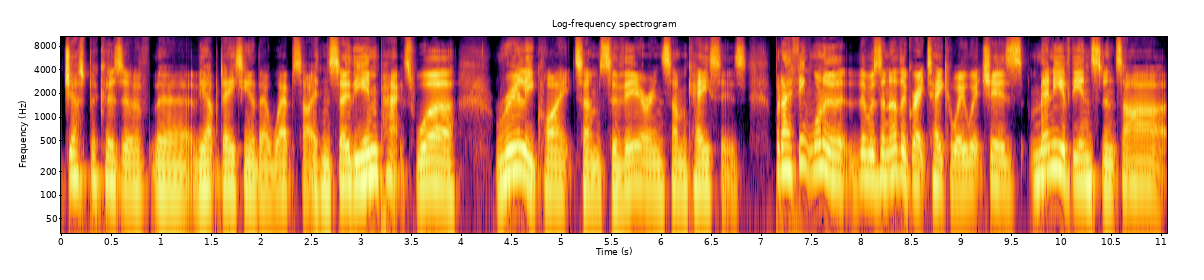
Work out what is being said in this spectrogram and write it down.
just because of the the updating of their website. And so the impacts were really quite um, severe in some cases. But i think one of the, there was another great takeaway which is many of the incidents are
